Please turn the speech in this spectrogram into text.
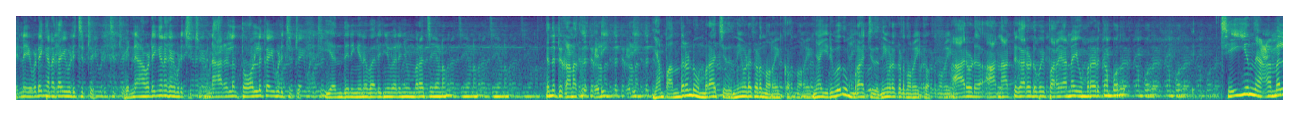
പിന്നെ ഇവിടെ ഇങ്ങനെ കൈ പിടിച്ചിട്ട് പിന്നെ അവിടെ ഇങ്ങനെ കൈ പിടിച്ചിട്ട് പിന്നെ ആരെല്ലാം തോളിൽ കൈ പിടിച്ചിട്ട്. എന്തിനിങ്ങനെ വലിഞ്ഞു വലിഞ്ഞു ഉമ്ര ചെയ്യണം ചെയ്യണം ചെയ്യണം? എന്നിട്ട് കണക്ക്. എടി ഞാൻ പന്ത്രണ്ട് ഉമ്രാച്ചത് ചെയ്ത്. നീ ഇവിടെ കിടന്ന് ഉറങ്ങിക്കോ. ഞാൻ ഇരുപത് ഉമ്രാച്ചത് ചെയ്ത്. നീ ഇവിടെ കിടന്ന് ഉറങ്ങിക്കോ. ആരോട് ആ നാട്ടുകാരോട് പോയി പറയാനായി ഉമ്ര എടുക്കാൻ പോകുന്നത് ചെയ്യുന്ന അമൽ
